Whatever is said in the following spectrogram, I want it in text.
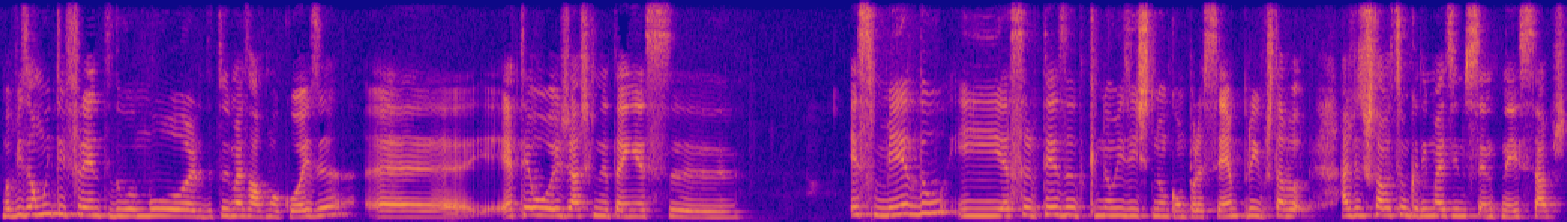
uma visão muito diferente do amor, de tudo mais alguma coisa. Uh, até hoje acho que ainda tenho esse esse medo e a certeza de que não existe um para sempre e gostava, às vezes gostava de ser um bocadinho mais inocente nisso, sabes?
